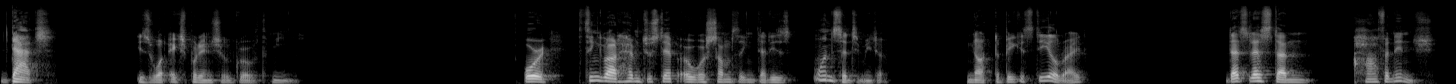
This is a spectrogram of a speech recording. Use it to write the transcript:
That is what exponential growth means. Or think about having to step over something that is one centimeter. Not the biggest deal, right? That's less than half an inch.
